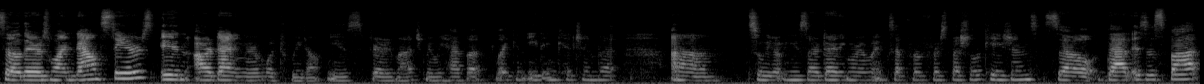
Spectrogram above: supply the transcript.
So there's one downstairs in our dining room, which we don't use very much. I mean, we have a like an eating kitchen, but um, so we don't use our dining room except for for special occasions. So that is a spot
